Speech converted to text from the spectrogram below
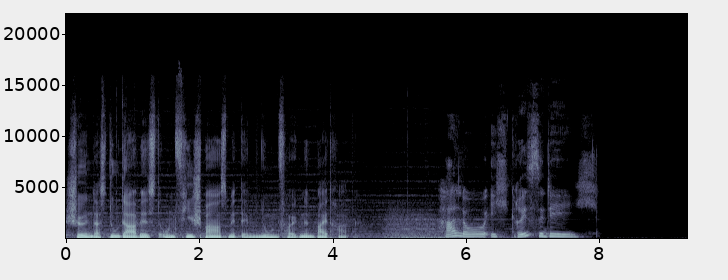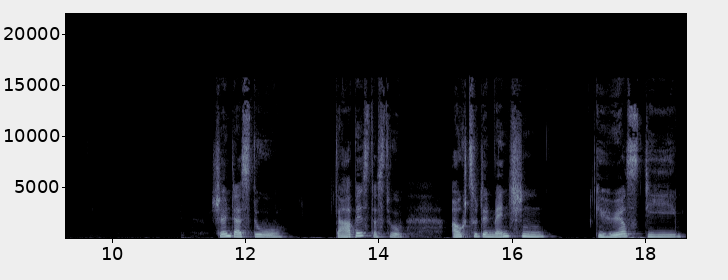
Schön, dass du da bist und viel Spaß mit dem nun folgenden Beitrag. Hallo, ich grüße dich. Schön, dass du da bist, dass du auch zu den Menschen gehörst, die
